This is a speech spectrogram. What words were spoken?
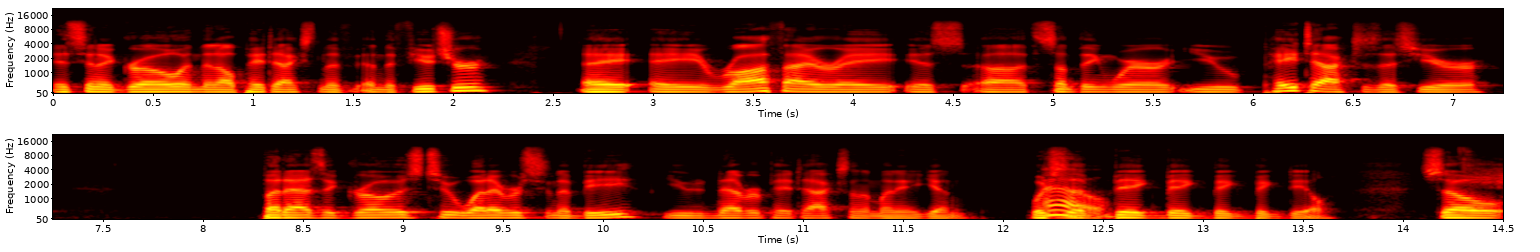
It's going to grow, and then I'll pay tax in the in the future. A, a Roth IRA is uh, something where you pay taxes this year, but as it grows to whatever it's going to be, you never pay tax on the money again, which oh. is a oh. big, big, big, big deal. So,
